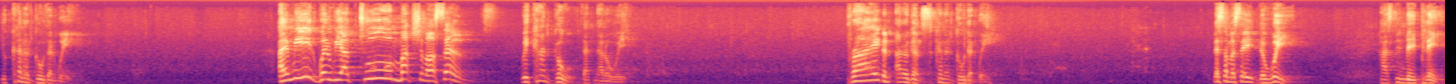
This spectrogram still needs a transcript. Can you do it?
you cannot go that way. I mean, when we are too much of ourselves, we can't go that narrow way. Pride and arrogance cannot go that way. Let someone say, the way has been made plain.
